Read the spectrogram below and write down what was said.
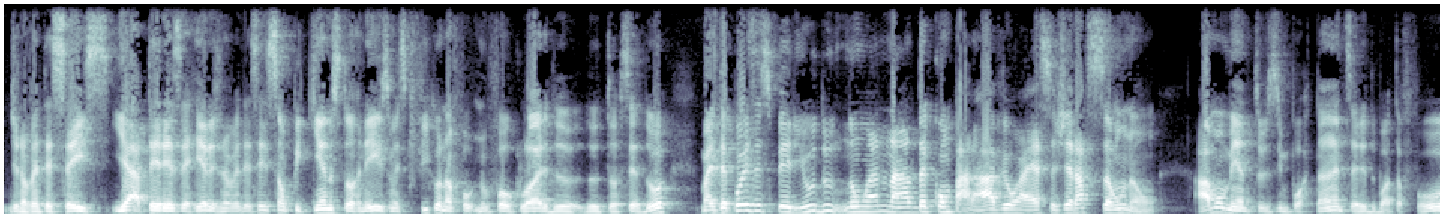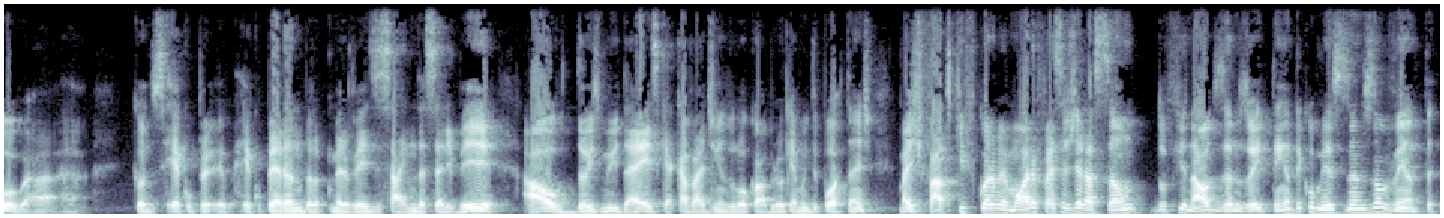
de 96 e a Tereza Herrera de 96 são pequenos torneios, mas que ficam no folclore do, do, torcedor. Mas depois desse período não há nada comparável a essa geração, não. Há momentos importantes ali do Botafogo, a, a, quando se recuper, recuperando pela primeira vez e saindo da Série B, ao 2010, que é a cavadinha do Louco Abreu, que é muito importante. Mas de fato o que ficou na memória foi essa geração do final dos anos 80 e começo dos anos 90.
